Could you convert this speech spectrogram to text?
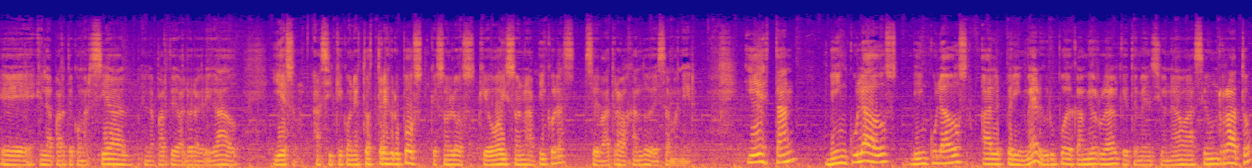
eh, en la parte comercial, en la parte de valor agregado y eso. Así que con estos tres grupos que son los que hoy son apícolas, se va trabajando de esa manera. Y están vinculados, vinculados al primer grupo de cambio rural que te mencionaba hace un rato,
